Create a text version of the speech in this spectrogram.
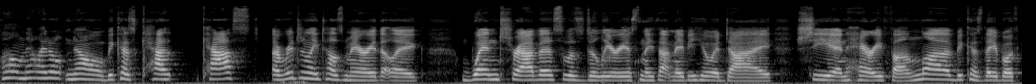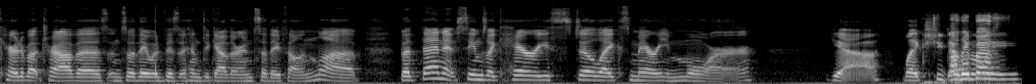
well, now I don't know because Ca- Cass originally tells Mary that like when Travis was delirious and they thought maybe he would die, she and Harry fell in love because they both cared about Travis, and so they would visit him together, and so they fell in love. But then it seems like Harry still likes Mary more. Yeah, like she Oh, both- definitely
